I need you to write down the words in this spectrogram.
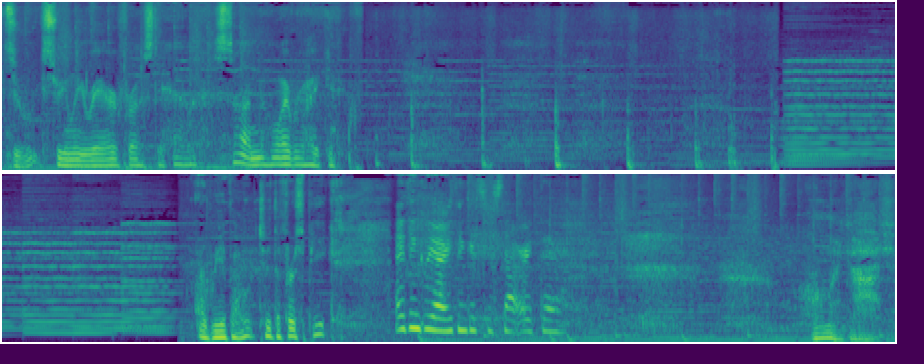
It's extremely rare for us to have sun while we're hiking. Are we about to the first peak? I think we are. I think it's just that right there. Oh my gosh.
